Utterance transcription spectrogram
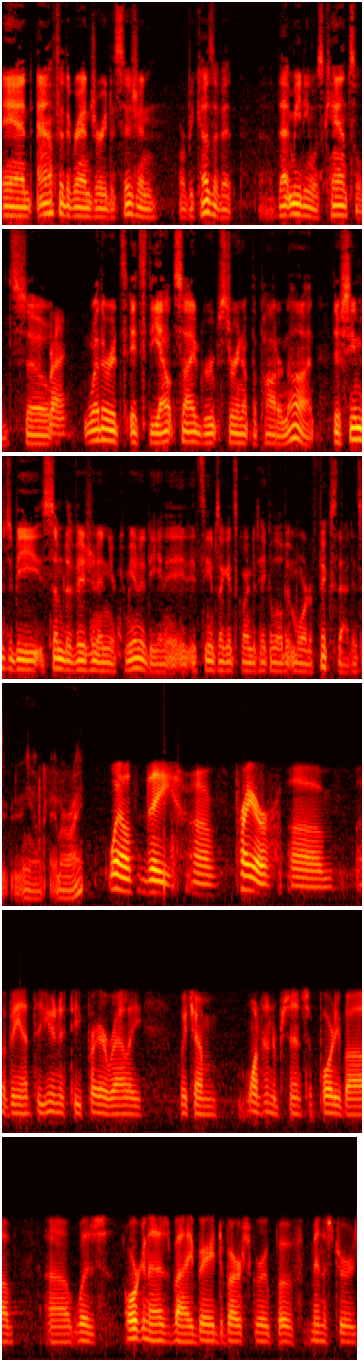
And after the grand jury decision, or because of it, uh, that meeting was canceled. So right. whether it's it's the outside group stirring up the pot or not, there seems to be some division in your community, and it, it seems like it's going to take a little bit more to fix that. Is it? You know, am I right? Well, the uh, prayer um, event, the Unity Prayer Rally, which I'm 100% supportive of, uh, was organized by a very diverse group of ministers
